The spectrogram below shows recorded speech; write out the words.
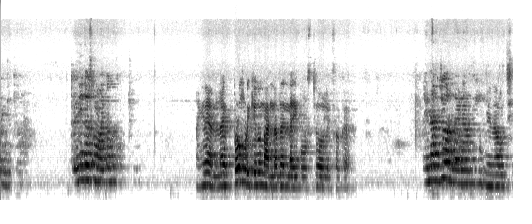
കുടിക്കുക ഇത്രയും കുടിച്ചു? അങ്ങനെയല്ല എപ്പോഴും കുടിക്കുന്നത് നല്ലതല്ല ഈ ബൂസ്റ്റ് ഹോർലിക്സ് ഒക്കെ എനർജി എനർജി.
